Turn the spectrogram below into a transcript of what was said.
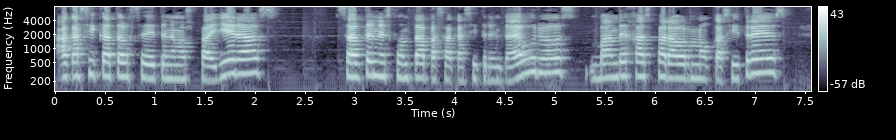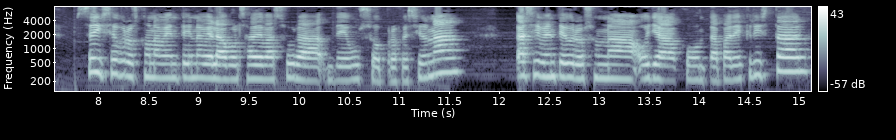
A casi 14 tenemos paelleras. Sartenes con tapas a casi 30 euros. Bandejas para horno casi 3. 6,99 euros la bolsa de basura de uso profesional. Casi 20 euros una olla con tapa de cristal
